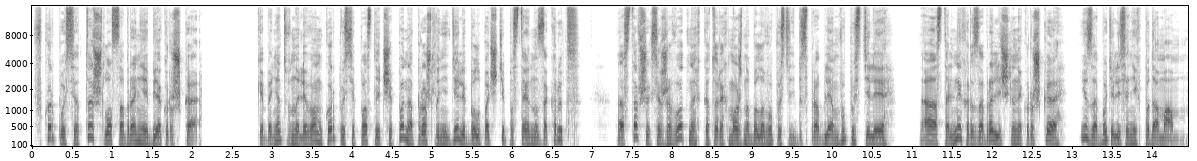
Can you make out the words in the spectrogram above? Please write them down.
в корпусе Т шло собрание биокружка. Кабинет в нулевом корпусе после ЧП на прошлой неделе был почти постоянно закрыт. Оставшихся животных, которых можно было выпустить без проблем, выпустили, а остальных разобрали члены кружка и заботились о них по домам.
